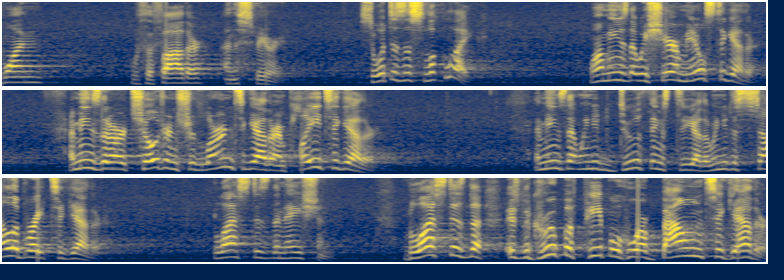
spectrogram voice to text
one with the Father and the Spirit. So, what does this look like? Well, it means that we share meals together. It means that our children should learn together and play together. It means that we need to do things together. We need to celebrate together. Blessed is the nation. Blessed is the, is the group of people who are bound together.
